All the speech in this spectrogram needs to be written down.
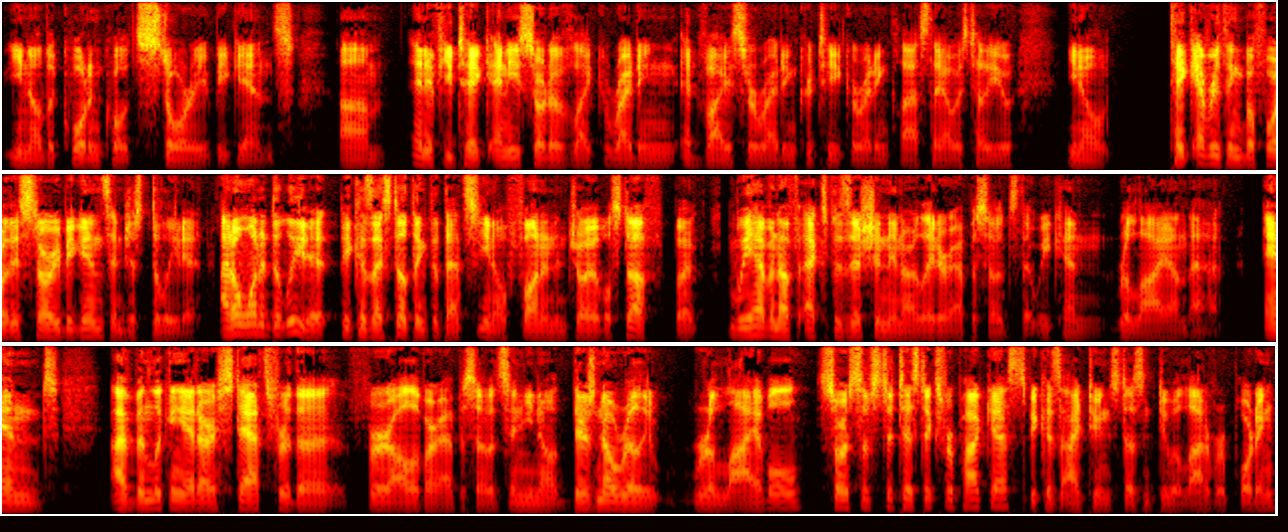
you know the quote unquote story begins. Um, and if you take any sort of like writing advice or writing critique or writing class, they always tell you, you know, take everything before the story begins and just delete it. I don't want to delete it because I still think that that's, you know, fun and enjoyable stuff, but we have enough exposition in our later episodes that we can rely on that. And I've been looking at our stats for the for all of our episodes and you know, there's no really reliable source of statistics for podcasts because iTunes doesn't do a lot of reporting,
